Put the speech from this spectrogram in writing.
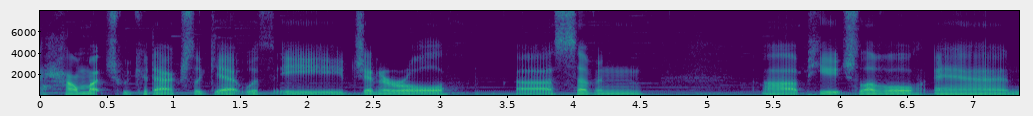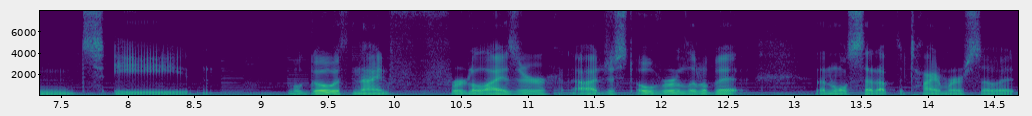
how much we could actually get with a general uh, 7 uh, pH level and a we'll go with 9 fertilizer uh, just over a little bit. Then we'll set up the timer so it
